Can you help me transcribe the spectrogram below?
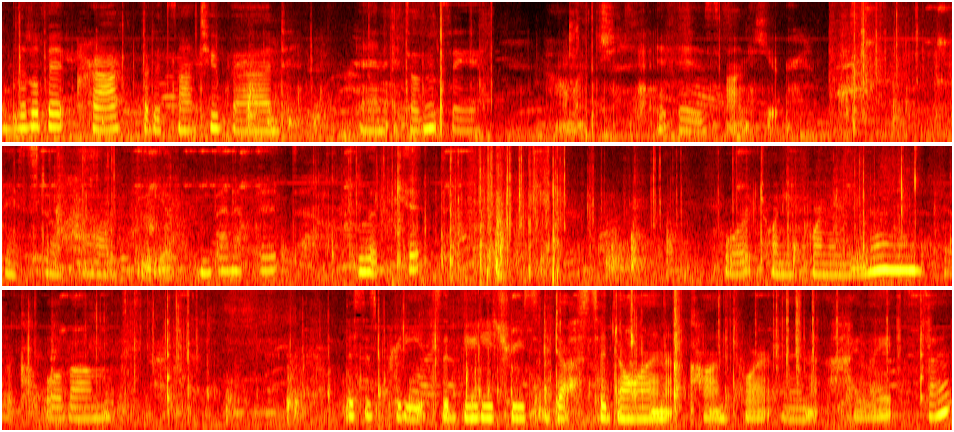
A little bit cracked, but it's not too bad. And it doesn't say how much it is on here. They still have the Benefit Lip Kit for $24.99. They have a couple of them. This is pretty. It's the Beauty Treats Dusk to Dawn Contour and Highlight Set.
